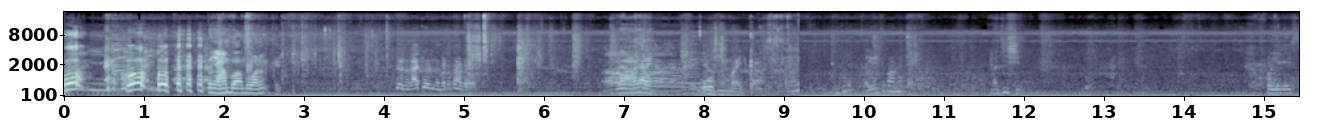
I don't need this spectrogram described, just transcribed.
ഓ ഓ ഓ. അപ്പൊ ഞാൻ പോകാൻ പോവാണ്. കാറ്റ് വരുന്നു പെട്ടെന്നാട്ടെ ഓ മൈ ഗൈസ്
